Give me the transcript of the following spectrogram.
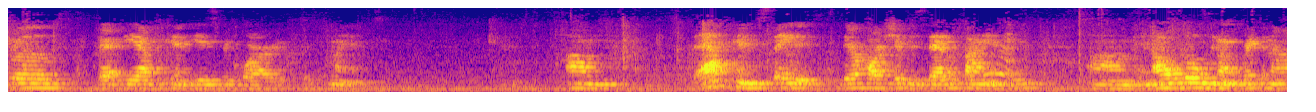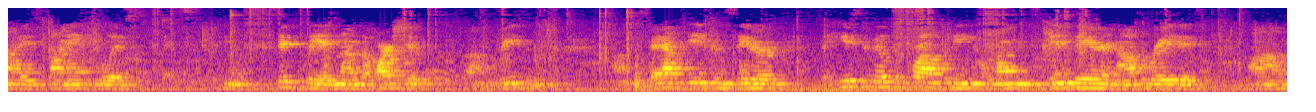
shrubs that the applicant is required to plant. Um, the applicant stated their hardship is that of financial. Um, and although we don't recognize financial as, you know, specifically as one of the hardship, um, reasons, um, staff did consider the history of the property, how long it's been there and operated, um,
